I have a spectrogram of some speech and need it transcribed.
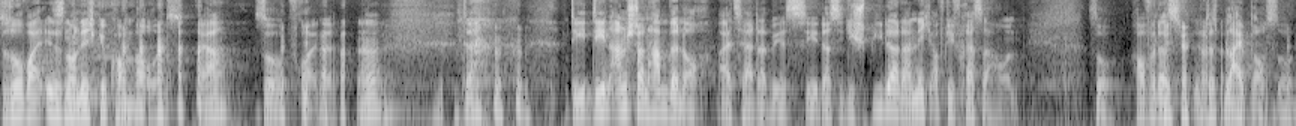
so weit ist es noch nicht gekommen bei uns. Ja, so, Freunde. Ne? Da, die, den Anstand haben wir noch als Hertha BSC, dass sie die Spieler da nicht auf die Fresse hauen. So, hoffe, das, das bleibt auch so.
